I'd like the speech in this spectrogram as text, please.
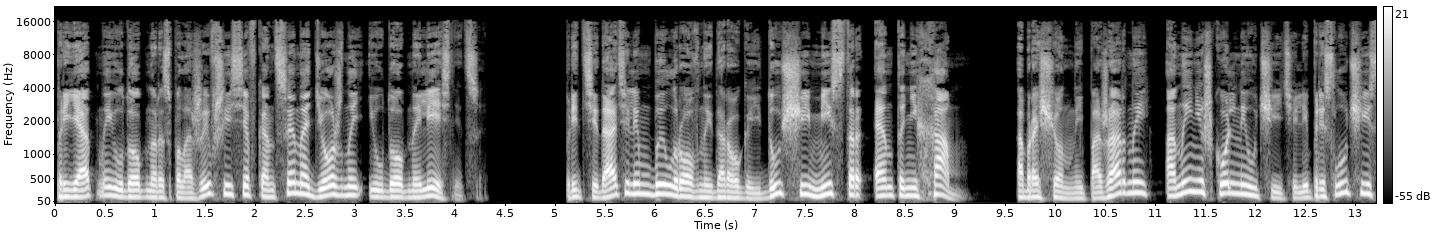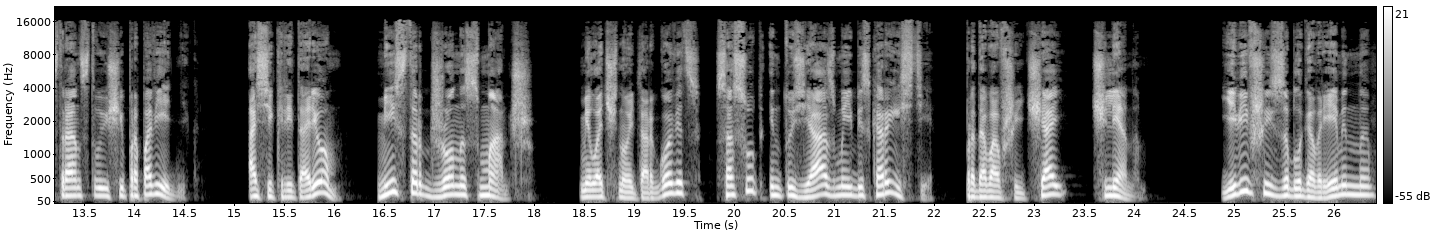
приятно и удобно расположившейся в конце надежной и удобной лестницы. Председателем был ровной дорогой идущий мистер Энтони Хам, обращенный пожарный, а ныне школьный учитель и при случае странствующий проповедник, а секретарем — мистер Джонас Мадж, мелочной торговец, сосуд энтузиазма и бескорыстия, продававший чай членам. Явившись заблаговременно,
